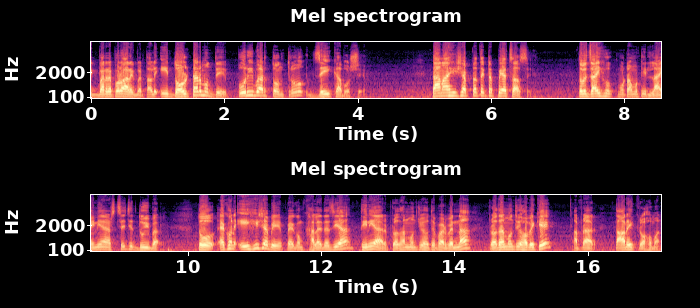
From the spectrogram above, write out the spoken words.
একবারের পরও আরেকবার, তাহলে এই দলটার মধ্যে পরিবারতন্ত্র যেইকা বসে। টানা হিসাবটাতে একটা প্যাচ আছে। তবে যাই হোক, মোটামুটি লাইনে আসছে যে দুইবার। তো এখন এই হিসাবে বেগম খালেদা জিয়া, তিনি আর প্রধানমন্ত্রী হতে পারবেন না। প্রধানমন্ত্রী হবে কে? আপনার তারেক রহমান।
